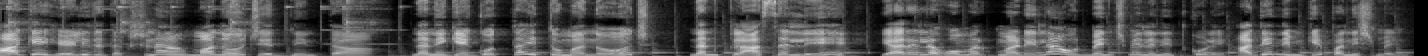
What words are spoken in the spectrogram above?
ಹಾಗೆ ಹೇಳಿದ ತಕ್ಷಣ ಮನೋಜ್ ಎದ್ ನಿಂತ ನನಗೆ ಗೊತ್ತಾಯ್ತು ಮನೋಜ್ ನನ್ನ ಕ್ಲಾಸಲ್ಲಿ ಯಾರೆಲ್ಲ ಹೋಮ್ವರ್ಕ್ ಮಾಡಿಲ್ಲ, ಅವ್ರು ಬೆಂಚ್ ಮೇಲೆ ನಿಂತ್ಕೊಳ್ಳಿ, ಅದೇ ನಿಮಗೆ ಪನಿಷ್ಮೆಂಟ್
